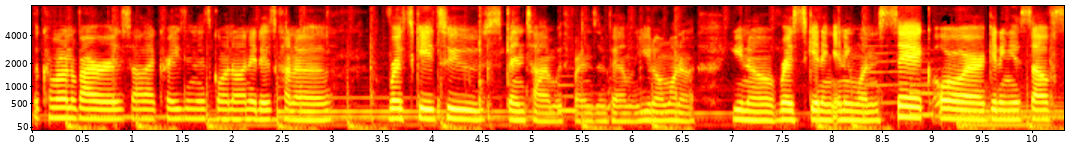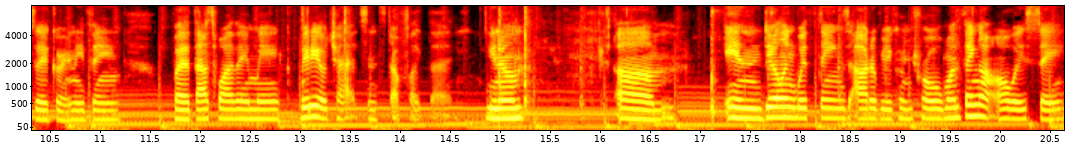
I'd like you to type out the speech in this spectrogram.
the coronavirus, all that craziness going on, it is kind of risky to spend time with friends and family. You don't want to, you know, risk getting anyone sick or getting yourself sick or anything. But that's why they make video chats and stuff like that, you know? Um, in dealing with things out of your control, one thing I always say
